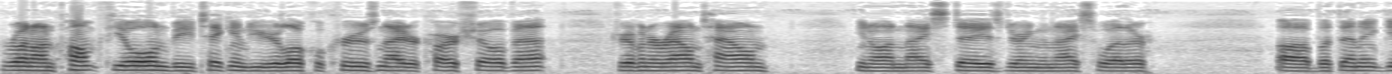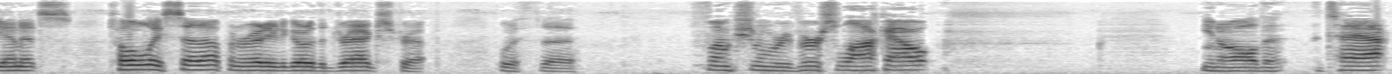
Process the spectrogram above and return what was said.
run on pump fuel and be taken to your local cruise night or car show event, driven around town, you know, on nice days during the nice weather. Uh, but then again, it's totally set up and ready to go to the drag strip with the functional reverse lockout. You know, all the, the tach,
